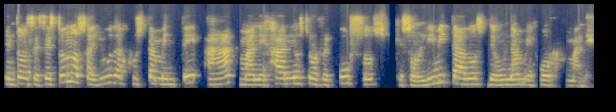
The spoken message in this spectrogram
Entonces, esto nos ayuda justamente a manejar nuestros recursos que son limitados de una mejor manera.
